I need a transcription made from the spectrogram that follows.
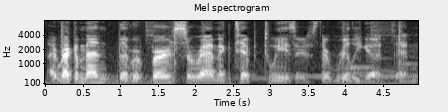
I recommend the reverse ceramic tip tweezers. They're really good. And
